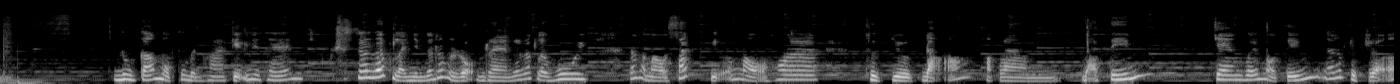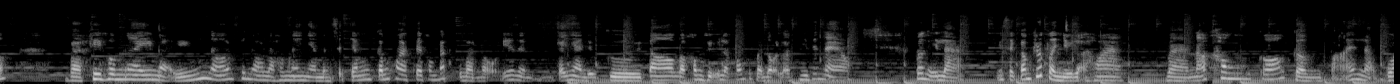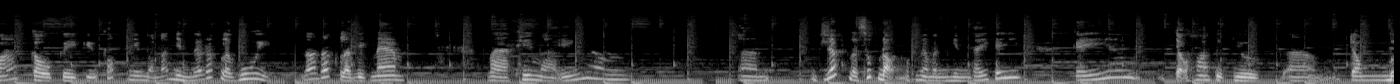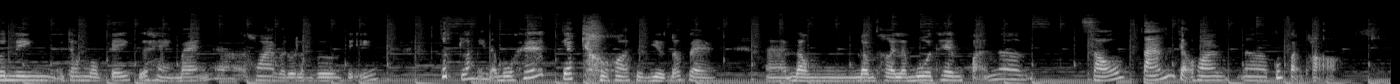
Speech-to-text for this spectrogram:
luôn có một cái bình hoa kiểu như thế. Nó rất là nhìn nó rất là rộn ràng nó rất là vui rất là màu sắc giữa màu hoa thực dược đỏ hoặc là đỏ tím trang với màu tím nó rất rực rỡ và khi hôm nay mà yến nói với nó là hôm nay nhà mình sẽ chấm cắm hoa theo phong cách của bà nội thì cả nhà đều cười to và không hiểu là phong cách bà nội là như thế nào. Có nghĩa là yến sẽ cắm rất là nhiều loại hoa và nó không có cần phải là quá cầu kỳ kiểu cách nhưng mà nó nhìn nó rất là vui nó rất là Việt Nam. Và khi mà Yến um, uh, rất là xúc động khi mà mình nhìn thấy cái cái chậu hoa thực dược uh, trong Burning trong một cái cửa hàng bán uh, hoa và đồ làm vườn thì Yến thích lắm Yến đã mua hết các chậu hoa thực dược đó về. À, đồng đồng thời là mua thêm khoảng uh, 6 8 chậu hoa uh, cúc vạn thọ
